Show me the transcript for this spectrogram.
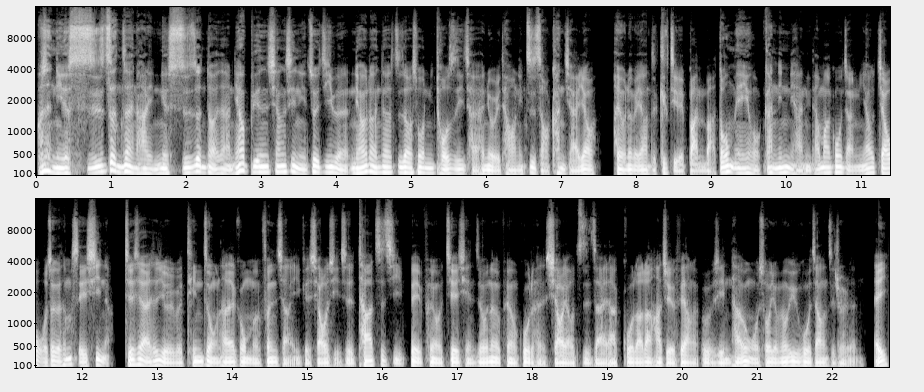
不是你的实证在哪里？你的实证到底在哪？你要别人相信你，最基本你要让人家知道说你投资理财很有一套，你至少看起来要。还有那个样子，自己的班吧都没有。干你娘！你他妈跟我讲你要教我这个，他妈谁信啊？接下来是有一个听众，他在跟我们分享一个消息，是他自己被朋友借钱之后，那个朋友过得很逍遥自在，他过到让他觉得非常的恶心。他问我说有没有遇过这样子的人？哎，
